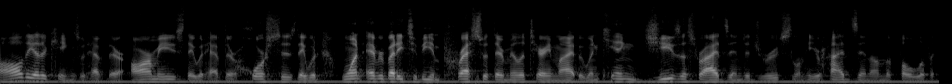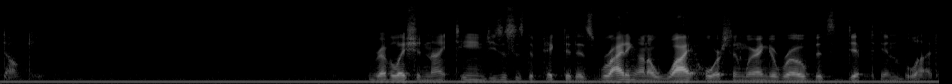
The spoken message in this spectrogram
All the other kings would have their armies, they would have their horses, they would want everybody to be impressed with their military might. But when King Jesus rides into Jerusalem, he rides in on the foal of a donkey. In Revelation 19, Jesus is depicted as riding on a white horse and wearing a robe that's dipped in blood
